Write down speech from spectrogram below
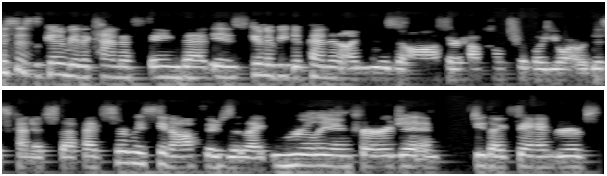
this is going to be the kind of thing that is going to be dependent on you as an author, how comfortable you are with this kind of stuff. I've certainly seen authors that like really encourage it and do like fan groups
